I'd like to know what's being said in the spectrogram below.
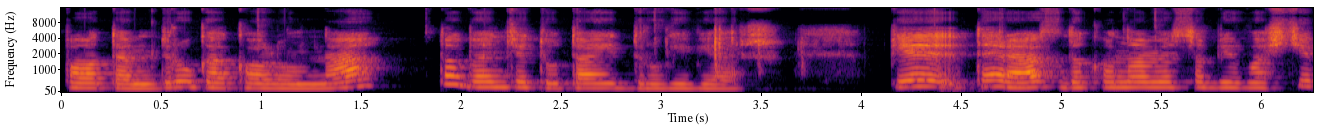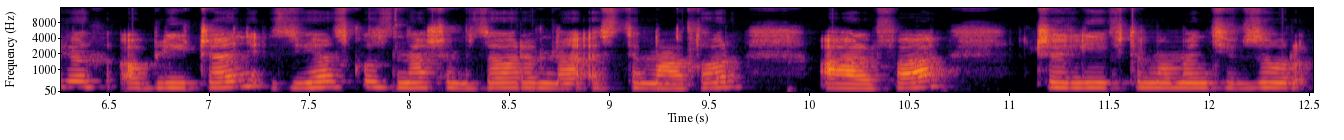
Potem druga kolumna to będzie tutaj drugi wiersz. Teraz dokonamy sobie właściwych obliczeń w związku z naszym wzorem na estymator alfa, czyli w tym momencie wzór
